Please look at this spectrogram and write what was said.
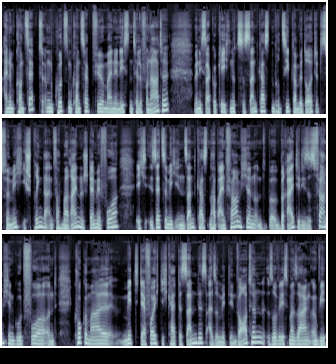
einem Konzept, einem kurzen Konzept für meine nächsten Telefonate, wenn ich sage, okay, ich nutze das Sandkastenprinzip, dann bedeutet es für mich, ich springe da einfach mal rein und stelle mir vor, ich setze mich in den Sandkasten, habe ein Förmchen und bereite dieses Förmchen gut vor und gucke mal mit der Feuchtigkeit des Sandes, also mit den Worten, so will ich es mal sagen, irgendwie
